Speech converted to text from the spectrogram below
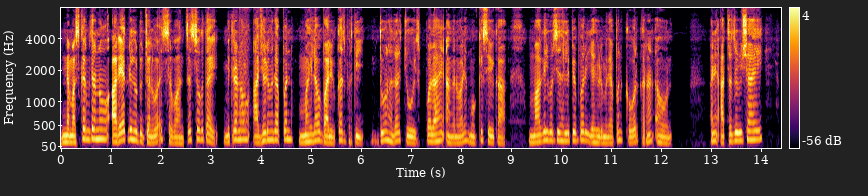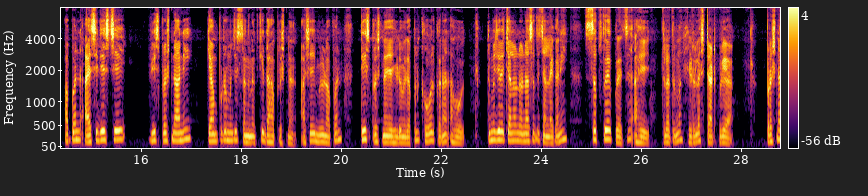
नमस्कार मित्रांनो आर्याकडे यूट्यूब चॅनलवर सर्वांचं स्वागत आहे. मित्रांनो आज व्हिडिओमध्ये आपण महिला व बालविकास भरती दोन हजार चोवीस पद आहे अंगणवाडी मुख्य सेविका. मागील वर्षी झालेले पेपर या व्हिडिओमध्ये आपण कव्हर करणार आहोत. आणि आजचा जो विषय आहे आपण आय सी डी एसचे वीस प्रश्न आणि कॅम्प्युटर म्हणजे संगणकचे दहा प्रश्न असे मिळून आपण तीस प्रश्न या व्हिडिओमध्ये आपण कव्हर करणार आहोत. तुम्ही जर चॅनल नवीन असाल तर चॅनल एकाने सबस्क्राईब करायचं आहे. चला तर मग व्हिडिओला स्टार्ट करूया. प्रश्न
